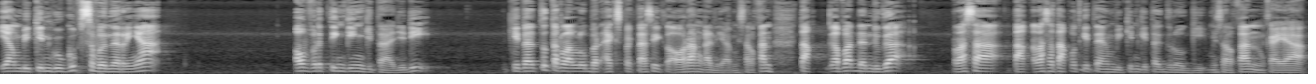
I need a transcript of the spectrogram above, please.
yang bikin gugup sebenarnya overthinking kita. Jadi kita tuh terlalu berekspektasi ke orang kan ya. Misalkan tak apa dan juga rasa tak rasa takut kita yang bikin kita grogi. Misalkan kayak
